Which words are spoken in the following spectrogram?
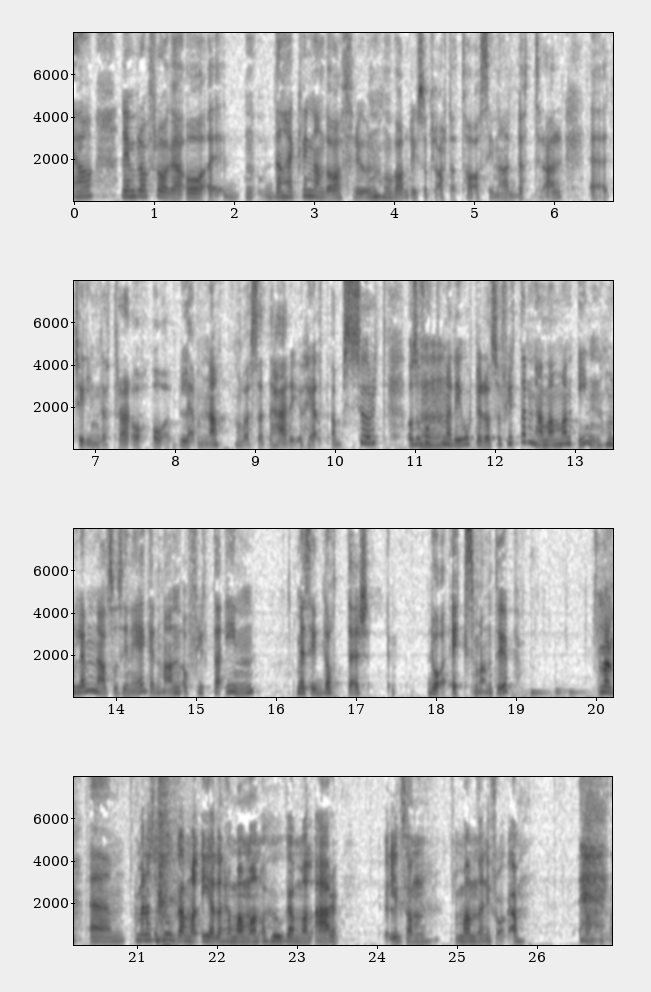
Ja, det är en bra fråga och eh, den här kvinnan då, frun, hon valde ju såklart att ta sina döttrar, eh, tvillingdöttrar och, och lämna. Hon bara så att det här är ju helt absurt. Och så fort mm. hon hade gjort det då så flyttade den här mamman in. Hon lämnade alltså sin egen man och flyttade in med sin dotters eh, då exman typ. Men, um, men alltså hur gammal är den här mamman och hur gammal är liksom mannen i fråga?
